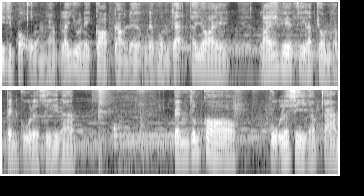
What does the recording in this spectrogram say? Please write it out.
20 กว่าองค์นะครับ แล้วอยู่ในกรอบเก่าเดิม เดี๋ยวผมจะทยอยไลฟ์ให้พีเอฟซีรับชมครับ เป็นกุลสีนะครับ เป็นซุ้มกอ กุลสีครับตาม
